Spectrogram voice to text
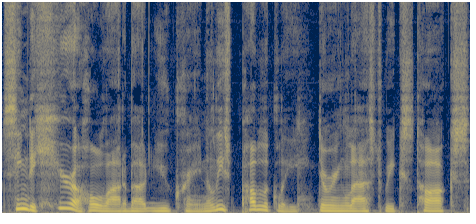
seem to hear a whole lot about Ukraine, at least publicly, during last week's talks.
